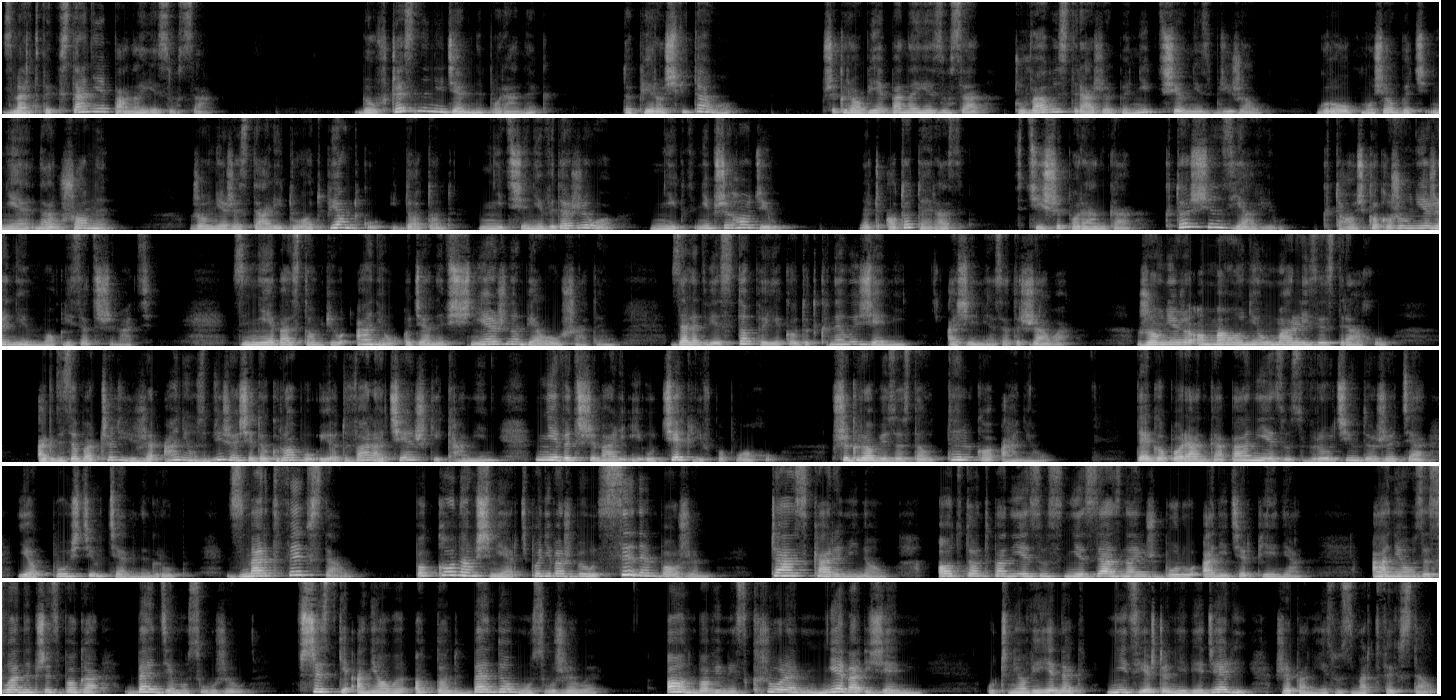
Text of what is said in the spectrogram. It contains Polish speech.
Zmartwychwstanie Pana Jezusa. Był wczesny niedzielny poranek. Dopiero świtało. Przy grobie Pana Jezusa czuwały straże, by nikt się nie zbliżał. Grób musiał być nienaruszony. Żołnierze stali tu od piątku i dotąd nic się nie wydarzyło. Nikt nie przychodził. Lecz oto teraz, w ciszy poranka, ktoś się zjawił. Ktoś, kogo żołnierze nie mogli zatrzymać. Z nieba stąpił anioł odziany w śnieżno-białą szatę. Zaledwie stopy jego dotknęły ziemi, a ziemia zadrżała. Żołnierze o mało nie umarli ze strachu. A gdy zobaczyli, że anioł zbliża się do grobu i odwala ciężki kamień, nie wytrzymali i uciekli w popłochu. Przy grobie został tylko anioł. Tego poranka Pan Jezus wrócił do życia i opuścił ciemny grób. Zmartwychwstał. Pokonał śmierć, ponieważ był Synem Bożym. Czas kary minął. Odtąd Pan Jezus nie zazna już bólu ani cierpienia. Anioł zesłany przez Boga będzie mu służył. Wszystkie anioły odtąd będą mu służyły. On bowiem jest królem nieba i ziemi. Uczniowie jednak nic jeszcze nie wiedzieli, że Pan Jezus zmartwychwstał.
